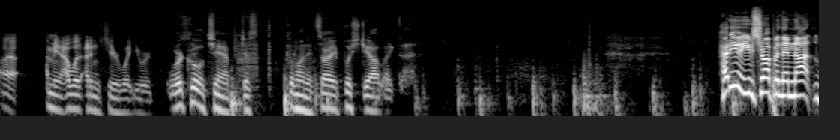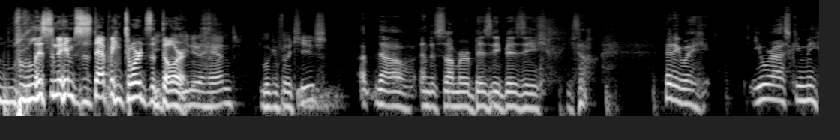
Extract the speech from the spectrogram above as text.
I I mean, I was. I didn't hear what you were. We're cool, champ. Just come on. It's sorry I pushed you out like that. How do you eavesdrop and then not listen to him stepping towards the door? You need a hand looking for the keys. Uh, no, end of summer, busy, busy. You know. Anyway, you were asking me.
